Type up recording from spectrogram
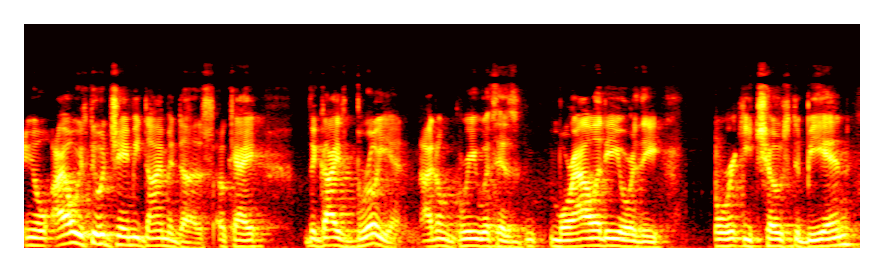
know, I always do what Jamie Dimon does. Okay, the guy's brilliant. I don't agree with his morality or the work he chose to be in,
